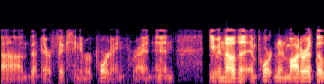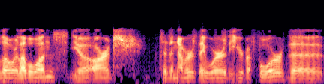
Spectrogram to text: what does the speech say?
um, that they're fixing and reporting, right? And even though the important and moderate, the lower level ones, you know, aren't to the numbers they were the year before, the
